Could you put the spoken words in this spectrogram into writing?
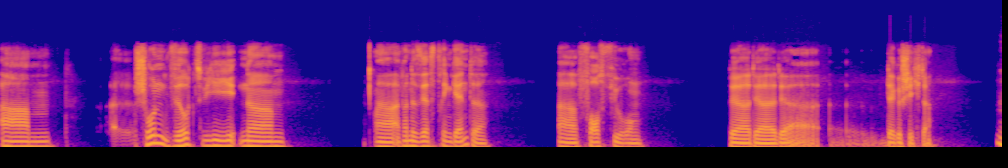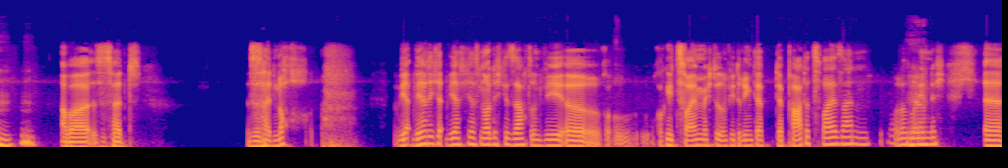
ähm, schon wirkt wie eine äh, einfach eine sehr stringente äh, Fortführung der der der der Geschichte. Mhm. Aber es ist halt es ist halt noch wie, wie, hatte ich, wie hatte ich das neulich gesagt und wie äh, Rocky 2 möchte irgendwie dringend der, der Pate 2 sein? oder so ja. ähnlich. Äh,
